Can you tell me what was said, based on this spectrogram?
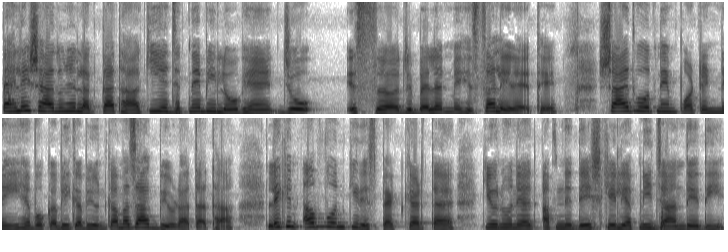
पहले शायद उन्हें लगता था कि ये जितने भी लोग हैं जो इस रिबेलन में हिस्सा ले रहे थे, शायद वो उतने इंपॉर्टेंट नहीं है, वो कभी कभी उनका मज़ाक भी उड़ाता था। लेकिन अब वो उनकी रिस्पेक्ट करता है कि उन्होंने अपने देश के लिए अपनी जान दे दी।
